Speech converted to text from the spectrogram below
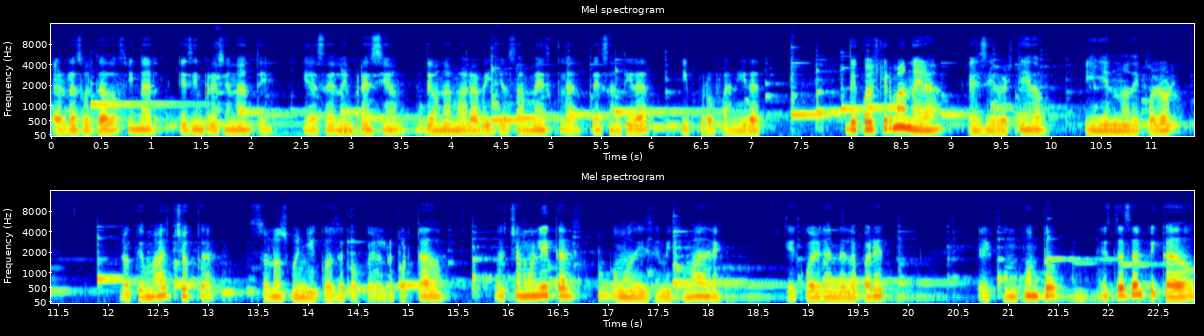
El resultado final es impresionante y hace la impresión de una maravillosa mezcla de santidad y profanidad. De cualquier manera, es divertido y lleno de color. Lo que más choca son los muñecos de papel recortado, los chamulitas, como dice mi comadre que cuelgan de la pared. El conjunto está salpicado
